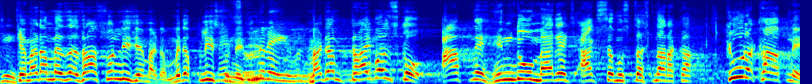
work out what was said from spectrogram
کہ میڈم میں ذرا سن لیجیے میڈم میرا پلیز سن لیجیے میڈم ٹرائبلز کو آپ نے ہندو میرج ایکٹ سے مستثنا رکھا۔ کیوں رکھا آپ نے؟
